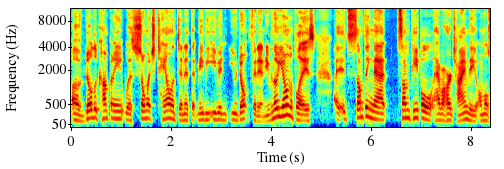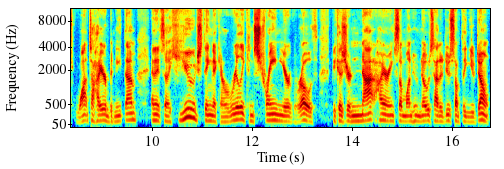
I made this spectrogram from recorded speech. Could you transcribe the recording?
of build a company with so much talent in it that maybe even you don't fit in, even though you own the place. It's something that some people have a hard time. They almost want to hire beneath them. And it's a huge thing that can really constrain your growth because you're not hiring someone who knows how to do something you don't.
